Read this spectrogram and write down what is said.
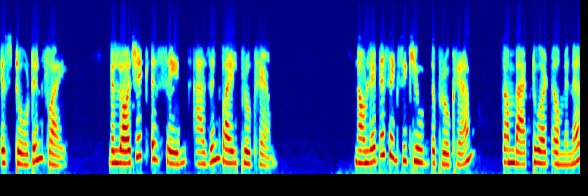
is stored in y. The logic is same as in while program. Now let us execute the program. Come back to our terminal.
